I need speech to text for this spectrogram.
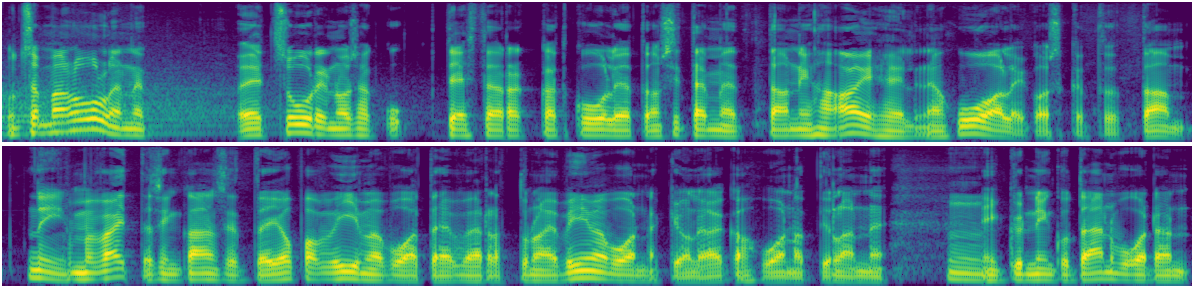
Mutta mä luulen, että että suurin osa teistä rakkaat kuulijat on sitä mieltä, että tämä on ihan aiheellinen huoli, koska tota, niin. mä väittäisin kanssa, että jopa viime vuoteen verrattuna, ja viime vuonnakin oli aika huono tilanne, hmm. niin kyllä niin kuin tämän vuoden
